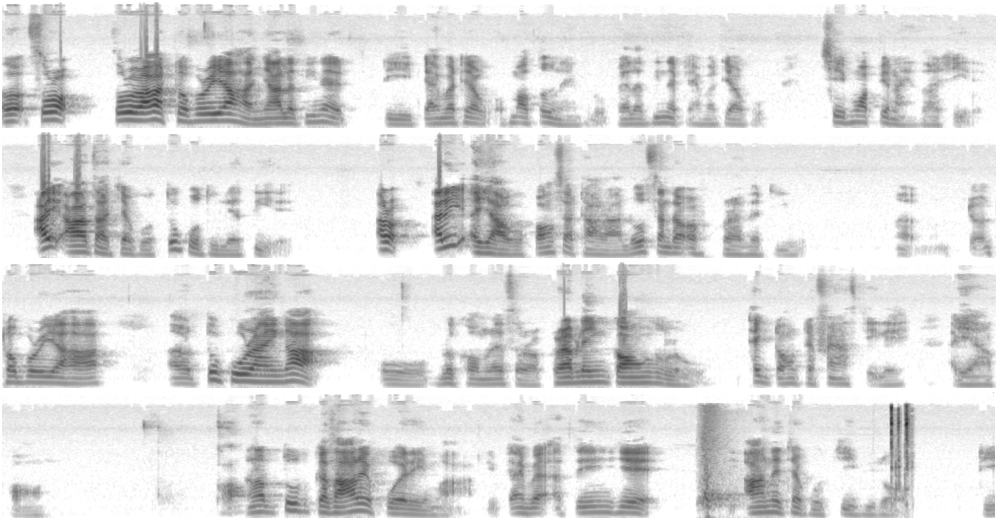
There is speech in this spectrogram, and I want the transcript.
အဲ့ဆိုတော့ဆိုတော့ကထော်ပိုရီးယားဟာညာလက်သီးနဲ့ဒီပြိုင်ဘက်တစ်ယောက်ကိုအမှောက်တုံနိုင်တယ်လို့ဘယ်လက်သီးနဲ့ပြိုင်ဘက်တစ်ယောက်ကိုခြေမှော့ပြစ်နိုင်သွားရှိတယ်အဲ့အားသာချက်ကိုသူ့ကိုယ်သူလည်းသိတယ်အဲ့တော့အဲ့ဒီအရာကိုပေါင်းစပ်ထားတာ low center of gravity ကိုထော်ပိုရီးယားဟာအဲသူကိုယ်တိုင်က ဟိုဘယ်လိုခေါ်မလဲဆိုတော့ grappling ကောင်းသလို take down defense တွေလည်းအရင်ကောင်းကောင်းအဲ့တော့သူကစားတဲ့ပွဲတွေမှာဒီတိုင်ပဲအသင်းရဲ့ဒီအားနည်းချက်ကိုကြည့်ပြီးတော့ဒီ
